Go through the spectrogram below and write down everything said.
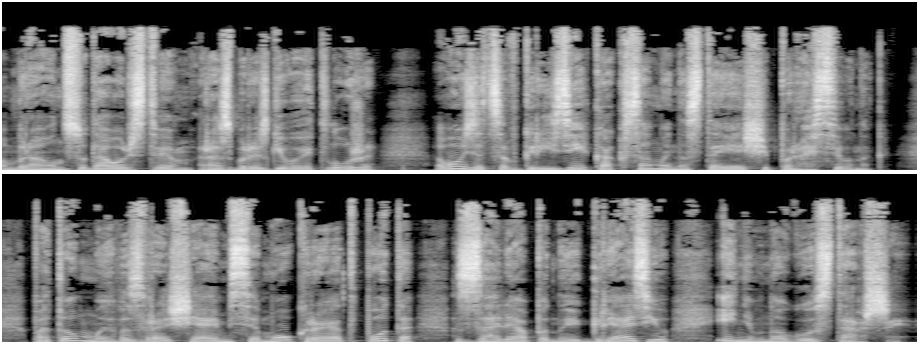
Браун с удовольствием разбрызгивает лужи, возится в грязи, как самый настоящий поросенок. Потом мы возвращаемся, мокрые от пота, заляпанные грязью и немного уставшие.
